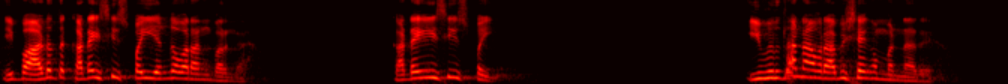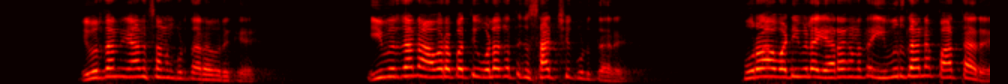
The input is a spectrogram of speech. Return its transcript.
இப்போ அடுத்த கடைசி ஸ்பை எங்கே வராங்க பாருங்க. கடைசி ஸ்பை இவர் தான் அவர் அபிஷேகம் பண்ணார். இவர் தான் ஞானஸ்தானம் கொடுத்தாரு அவருக்கு. இவர் தானே அவரை பற்றி உலகத்துக்கு சாட்சி கொடுத்தாரு. புறா வடிவில் இறங்கினதை இவர் தானே பார்த்தாரு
